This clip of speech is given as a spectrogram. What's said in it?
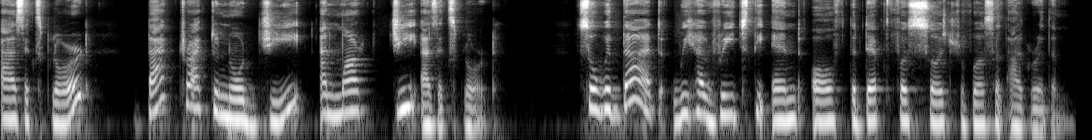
as explored, backtrack to node G and mark G as explored. So with that, we have reached the end of the depth first search traversal algorithm.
